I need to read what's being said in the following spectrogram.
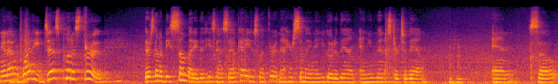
you know, mm-hmm. what He just put us through. Mm-hmm. There's going to be somebody that He's going to say, okay, you just went through it. Now here's somebody, now you go to them and you minister to them. And so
